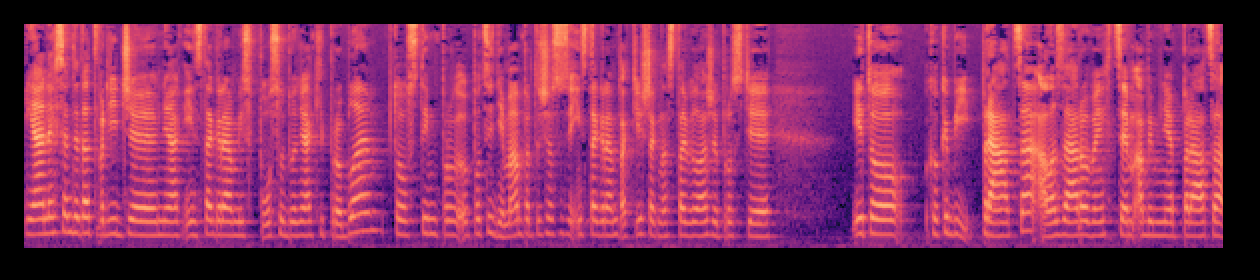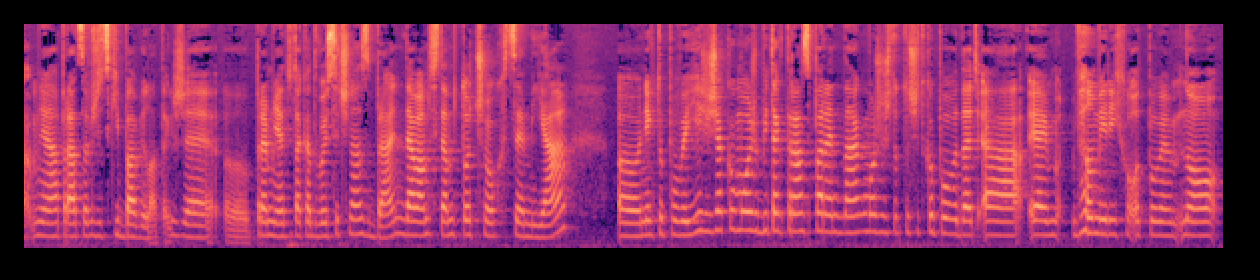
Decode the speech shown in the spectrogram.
ja nechcem teda tvrdiť, že nejak Instagram mi spôsobil nejaký problém, to s tým pro- pocit nemám, pretože ja som si Instagram taktiež tak nastavila, že proste je to ako keby práca, ale zároveň chcem, aby mňa práca, mňa práca vždycky bavila. Takže uh, pre mňa je to taká dvojsečná zbraň. Dávam si tam to, čo chcem ja. Uh, niekto povie, Ježiš, ako môže byť tak transparentná, ak môžeš toto všetko povedať a ja im veľmi rýchlo odpoviem, no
